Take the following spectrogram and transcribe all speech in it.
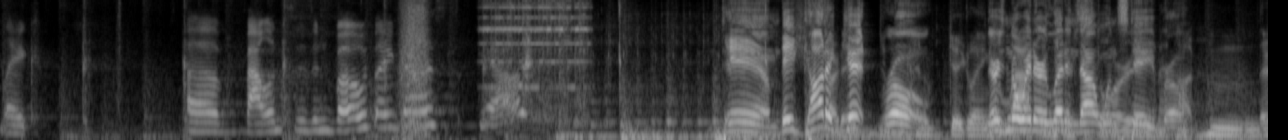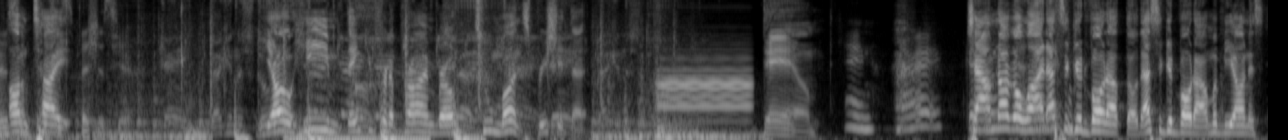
like uh, balances in both, I guess. Yeah. Damn, they gotta get, bro. kind of giggling. There's no way they're letting that one stay, bro. thought, hmm, there's I'm tight. suspicious here. Yo, Heem, thank you for the prime, bro. Two months, appreciate that. Damn. Dang. All right. Chat, I'm not gonna lie, that's a good vote out though. That's a good vote out. I'm gonna be honest.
